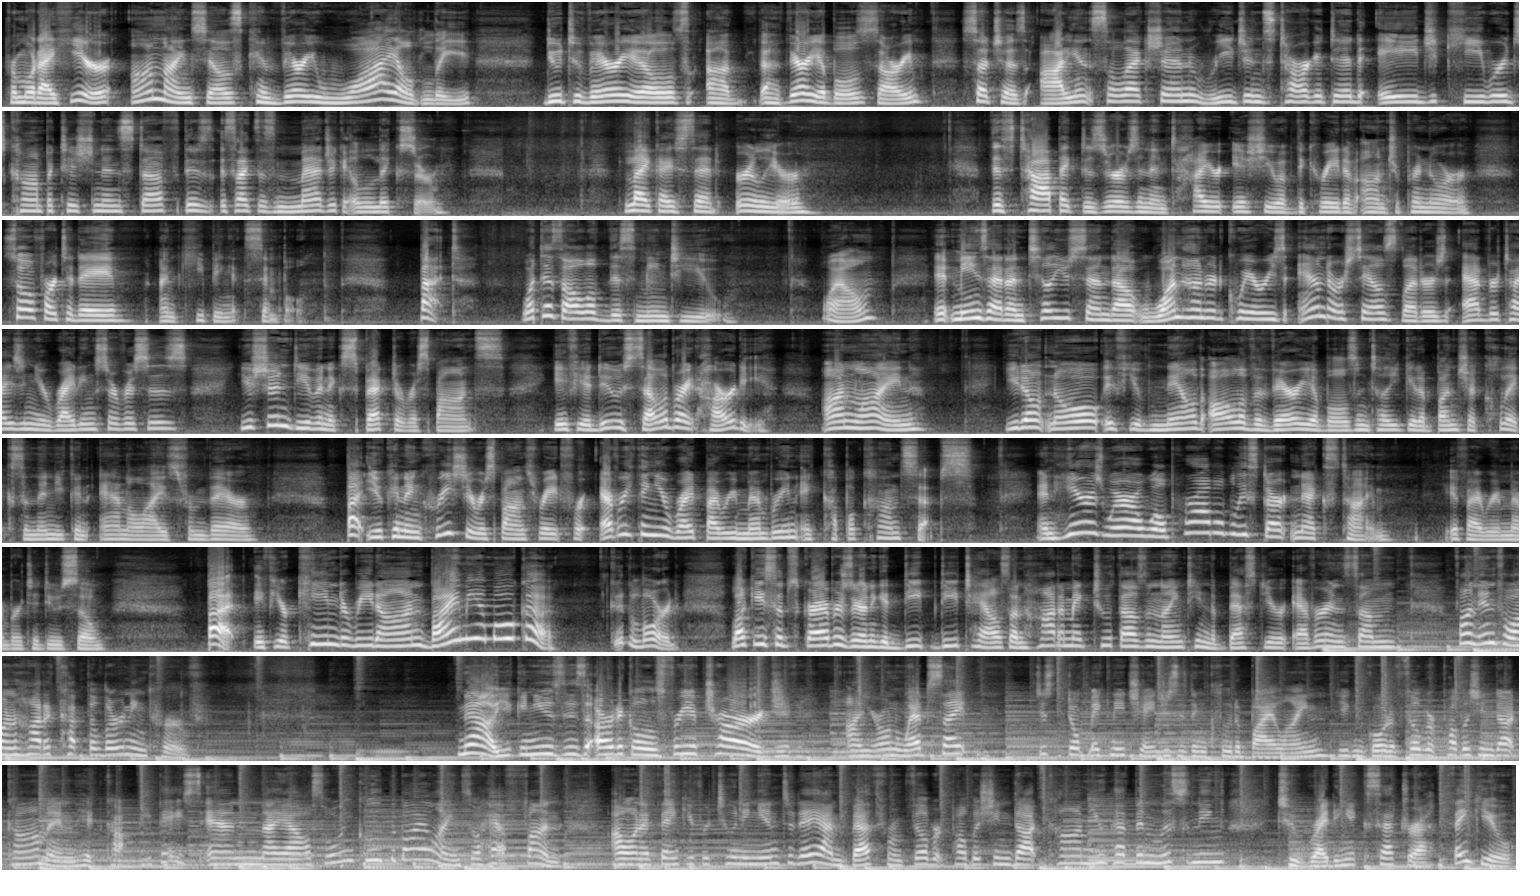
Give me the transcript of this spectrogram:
From what I hear, online sales can vary wildly due to variables, uh, uh, variables sorry, such as audience selection, regions targeted, age, keywords, competition, and stuff. There's, it's like this magic elixir. Like I said earlier, this topic deserves an entire issue of The Creative Entrepreneur. So for today, I'm keeping it simple. But what does all of this mean to you? Well, it means that until you send out 100 queries and or sales letters advertising your writing services, you shouldn't even expect a response. If you do, celebrate hardy. Online, you don't know if you've nailed all of the variables until you get a bunch of clicks and then you can analyze from there. But you can increase your response rate for everything you write by remembering a couple concepts. And here's where I will probably start next time, if I remember to do so. But if you're keen to read on, buy me a mocha. Good Lord. Lucky subscribers are going to get deep details on how to make 2019 the best year ever and some fun info on how to cut the learning curve. Now, you can use these articles free of charge on your own website. Just don't make any changes that include a byline. You can go to filbertpublishing.com and hit copy paste, and I also include the byline, so have fun. I want to thank you for tuning in today. I'm Beth from filbertpublishing.com. You have been listening to Writing Etc. Thank you.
